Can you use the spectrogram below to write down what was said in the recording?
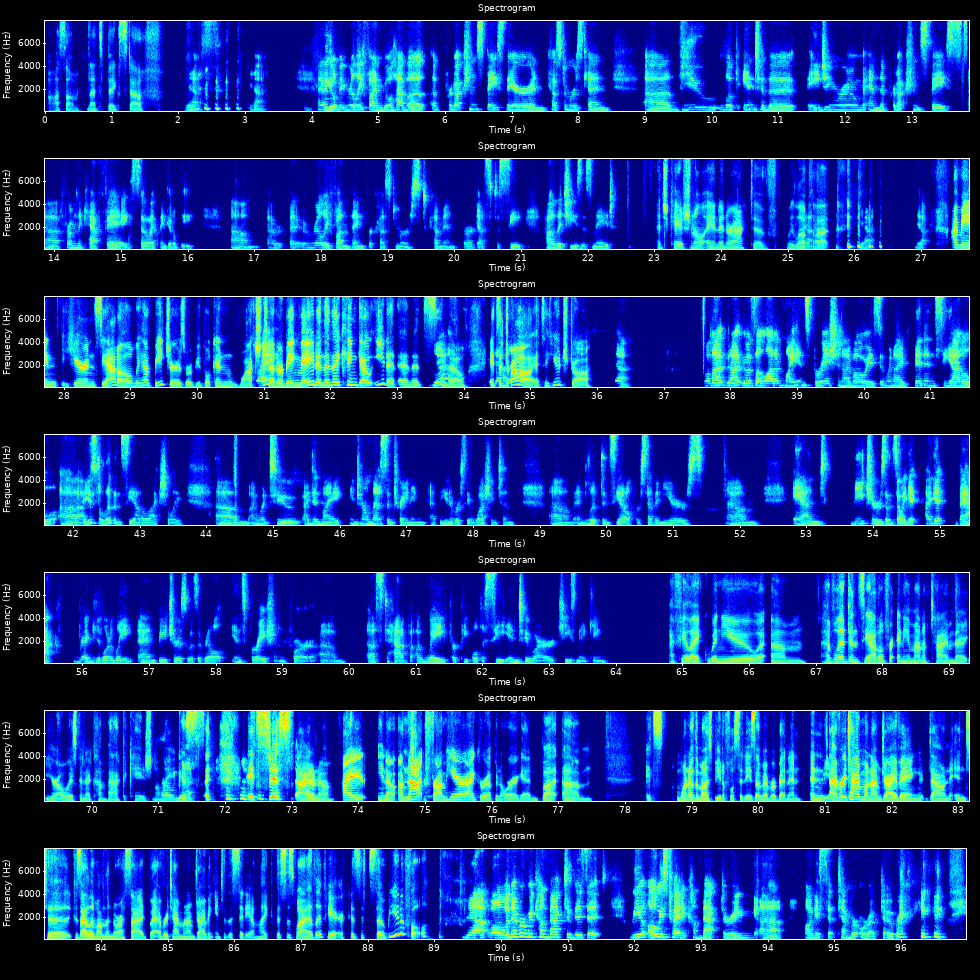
Awesome, that's big stuff. Yes, yeah. I think it'll be really fun. We'll have a, a production space there, and customers can uh, view, look into the aging room and the production space uh, from the cafe. So I think it'll be um, a, a, really fun thing for customers to come in, for our guests to see how the cheese is made. Educational and interactive. We love yeah. that. yeah. Yeah. I mean, here in Seattle, we have Beecher's where people can watch right. cheddar being made and then they can go eat it. And it's, yes. you know, it's yeah. a draw. It's a huge draw. Yeah. Well, that, that was a lot of my inspiration. I've always, when I've been in Seattle, uh, I used to live in Seattle actually. Um, I went to, I did my internal medicine training at the University of Washington um, and lived in Seattle for seven years. Um, and Beecher's, and so I get I get back regularly, and Beecher's was a real inspiration for um, us to have a way for people to see into our cheese making. I feel like when you um, have lived in Seattle for any amount of time, there you're always going to come back occasionally because oh, yes. it's just I don't know. I you know I'm not from here. I grew up in Oregon, but um, it's one of the most beautiful cities I've ever been in. And oh, yeah. every time when I'm driving down into, because I live on the north side, but every time when I'm driving into the city, I'm like, this is why I live here because it's so beautiful. Yeah. Well, whenever we come back to visit, we always try to come back during uh, August, September, or October.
